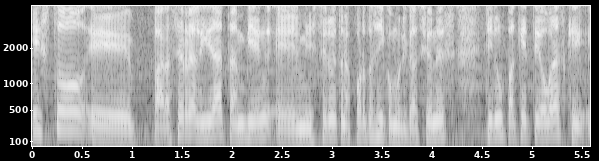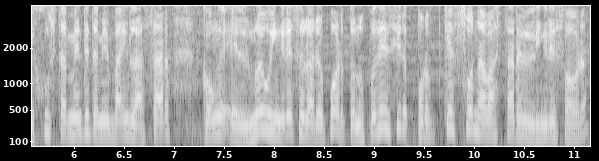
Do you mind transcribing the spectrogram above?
Esto, eh, para hacer realidad también, el Ministerio de Transportes y Comunicaciones tiene un paquete de obras que justamente también va a enlazar con el nuevo ingreso del aeropuerto. ¿Nos puede decir por qué zona va a estar el ingreso ahora?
